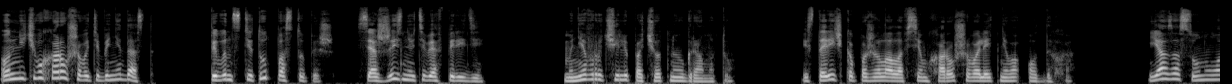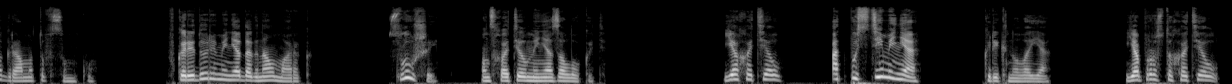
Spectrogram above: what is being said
Он ничего хорошего тебе не даст. Ты в институт поступишь, вся жизнь у тебя впереди». Мне вручили почетную грамоту. Историчка пожелала всем хорошего летнего отдыха. Я засунула грамоту в сумку. В коридоре меня догнал Марок. «Слушай», — он схватил меня за локоть. «Я хотел...» «Отпусти меня!» — крикнула я. «Я просто хотел...»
